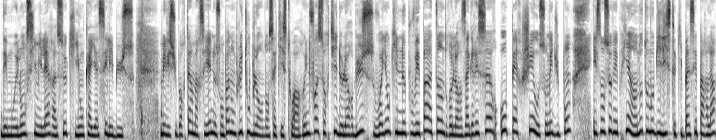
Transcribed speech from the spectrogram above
des moellons similaires à ceux qui ont caillassé les bus. Mais les supporters marseillais ne sont pas non plus tout blancs dans cette histoire. Une fois sortis de leur bus, voyant qu'ils ne pouvaient pas atteindre leurs agresseurs au perché au sommet du pont, ils s'en seraient pris à un automobiliste qui passait par là,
